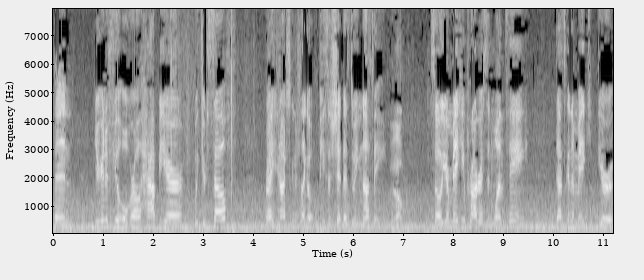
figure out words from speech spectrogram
then you're going to feel overall happier with yourself, right? You're not just going to feel like a piece of shit that's doing nothing. yeah So you're making progress in one thing. That's gonna make your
